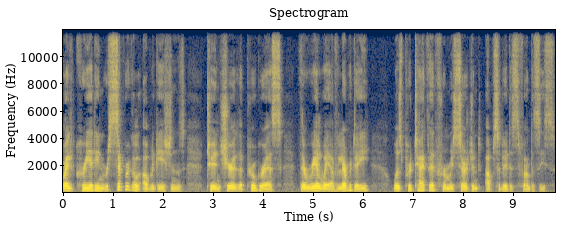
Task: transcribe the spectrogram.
while creating reciprocal obligations to ensure that progress, the railway of liberty, was protected from resurgent absolutist fantasies.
